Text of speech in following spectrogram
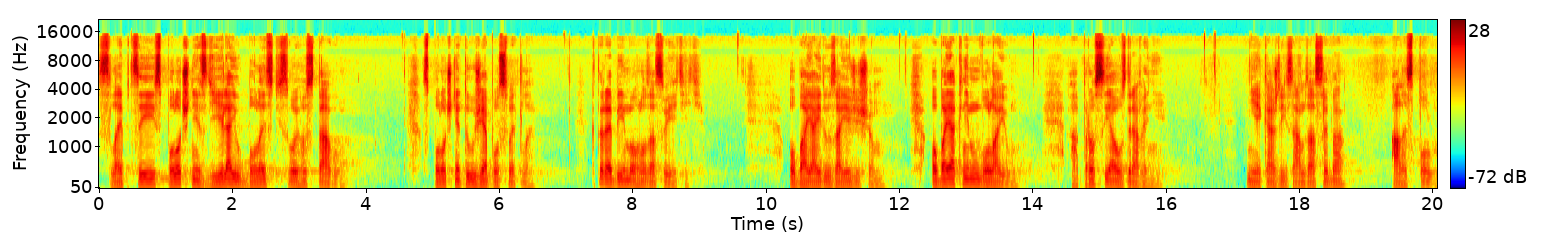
Slepci spoločne zdieľajú bolesť svojho stavu. Spoločne túžia po svetle, ktoré by im mohlo zasvietiť. Obaja idú za Ježišom. Obaja k nemu volajú a prosia o uzdravenie. Nie každý sám za seba, ale spolu.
